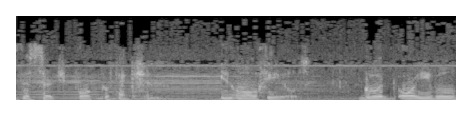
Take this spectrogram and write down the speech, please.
Is the search for perfection in all fields, good or evil,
